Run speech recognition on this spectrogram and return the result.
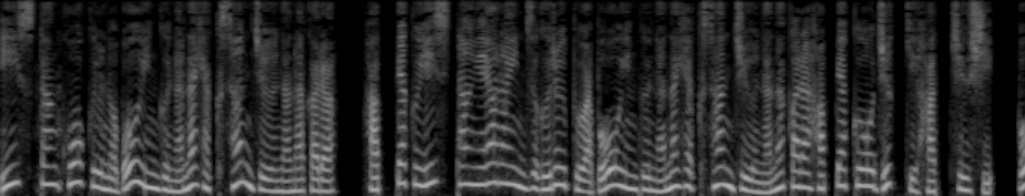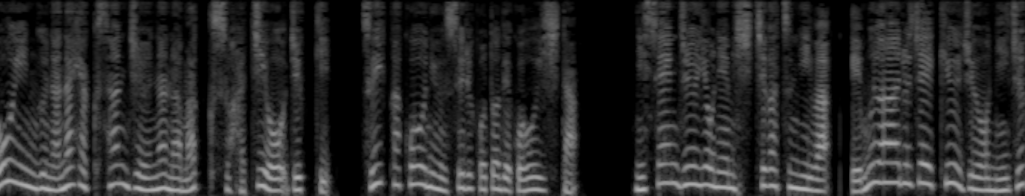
イースタン航空のボーイング737から800イースタンエアラインズグループはボーイング737から800を10機発注し、ボーイング 737MAX8 を10機追加購入することで合意した。2014年7月には MRJ90 を20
